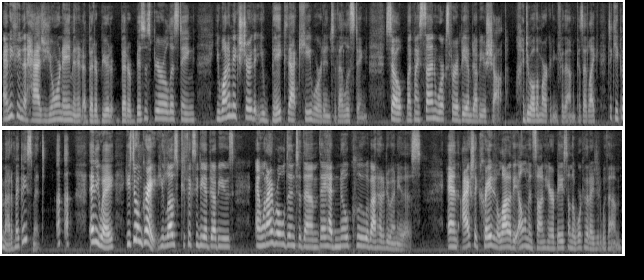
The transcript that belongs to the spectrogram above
anything that has your name in it, a better, better Business Bureau listing, you want to make sure that you bake that keyword into the listing. So like my son works for a BMW shop. I do all the marketing for them because I like to keep him out of my basement. anyway, he's doing great. He loves fixing BMWs. And when I rolled into them, they had no clue about how to do any of this. And I actually created a lot of the elements on here based on the work that I did with them.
